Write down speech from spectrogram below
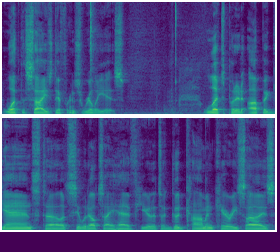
what the size difference really is. Let's put it up against, uh, let's see what else I have here. That's a good common carry size.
